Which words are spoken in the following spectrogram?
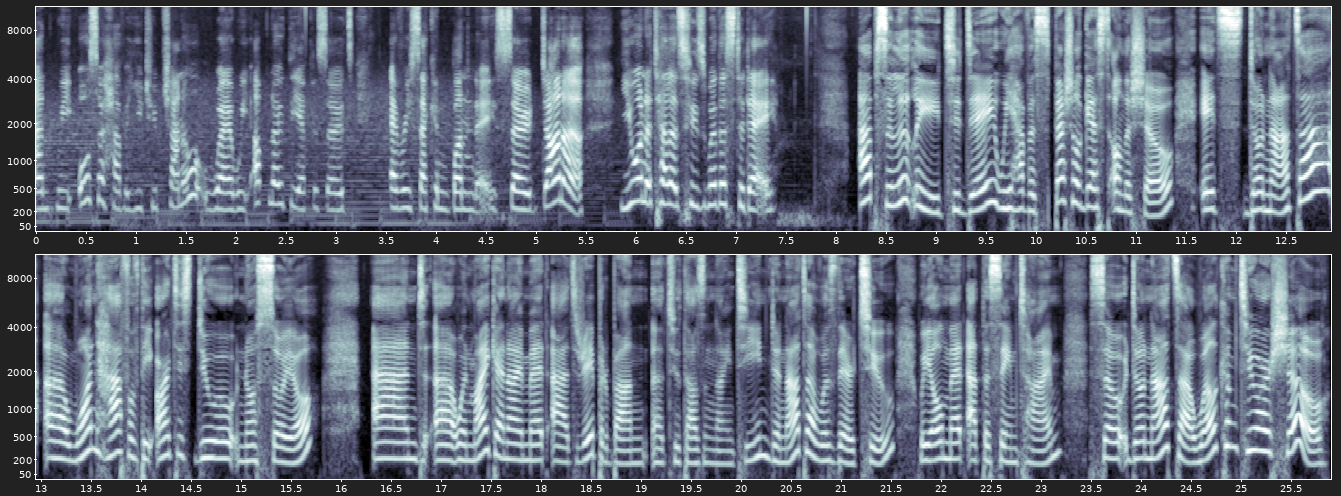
and we also have a YouTube channel where we upload the episodes every second Monday. So, Dana, you want to tell us who's with us today? Absolutely. Today we have a special guest on the show. It's Donata, uh, one half of the artist duo Nosoyo. And uh, when Micah and I met at Reeperbahn uh, 2019, Donata was there too. We all met at the same time. So, Donata, welcome to our show.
